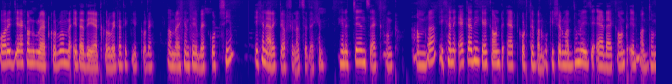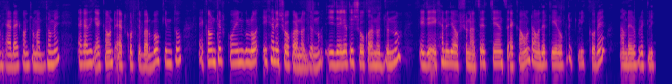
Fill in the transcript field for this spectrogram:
পরে যে অ্যাকাউন্টগুলো অ্যাড করব, আমরা এটা দিয়ে অ্যাড করব, এটাতে ক্লিক করে। তো আমরা এখান থেকে ব্যাক করছি। এখানে আরেকটি অপশন আছে, দেখেন। এখানে চেঞ্জ অ্যাকাউন্ট আমরা এখানে একাধিক অ্যাকাউন্ট অ্যাড করতে পারব। কিসের মাধ্যমে? এই যে অ্যাড অ্যাকাউন্ট এর মাধ্যমে। অ্যাড অ্যাকাউন্টের মাধ্যমে একাধিক অ্যাকাউন্ট অ্যাড করতে পারব। কিন্তু অ্যাকাউন্টের কয়েনগুলো এখানে শো করানোর জন্য, এই জায়গাতে শো করানোর জন্য এই যে এখানে যে অপশন আছে চেঞ্জ অ্যাকাউন্ট আমাদেরকে এর উপরে ক্লিক করে, আমরা এর উপরে ক্লিক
